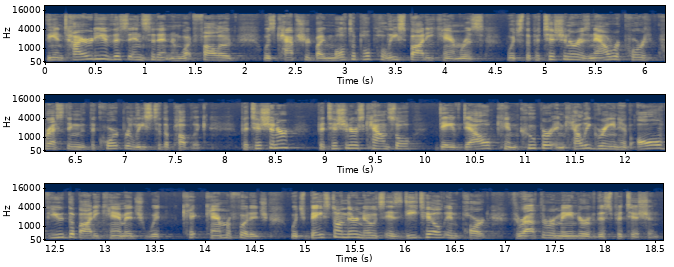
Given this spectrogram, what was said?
The entirety of this incident and what followed was captured by multiple police body cameras, which the petitioner is now requesting that the court release to the public. Petitioner, petitioner's counsel, Dave Dell, Kim Cooper, and Kelly Green have all viewed the body camage with camera footage, which, based on their notes, is detailed in part throughout the remainder of this petition.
